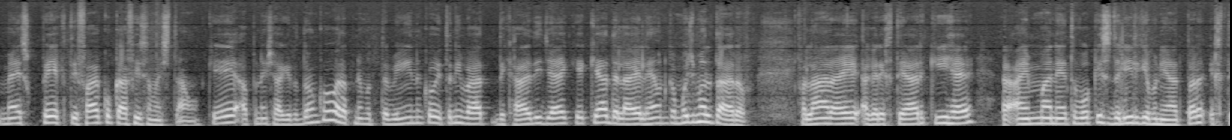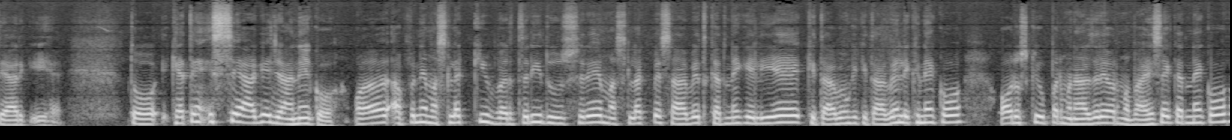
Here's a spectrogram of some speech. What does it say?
میں اس پہ اتفاق کو کافی سمجھتا ہوں کہ اپنے شاگردوں کو اور اپنے متبین کو اتنی بات دکھا دی جائے کہ کیا دلائل ہیں ان کا مجمل تعارف۔ فلاں رائے اگر اختیار کی ہے، ائمہ نے تو وہ کس دلیل کی بنیاد پر اختیار کی ہے؟ تو کہتے ہیں اس سے آگے جانے کو اور اپنے مسلک کی برتری دوسرے مسلک پہ ثابت کرنے کے لیے کتابوں کی کتابیں لکھنے کو اور اس کے اوپر مناظرے اور مباحثے کرنے کو،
